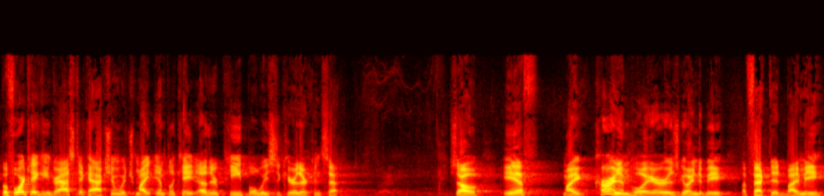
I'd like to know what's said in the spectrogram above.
before taking drastic action which might implicate other people, we secure their consent. So if my current employer is going to be affected by me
